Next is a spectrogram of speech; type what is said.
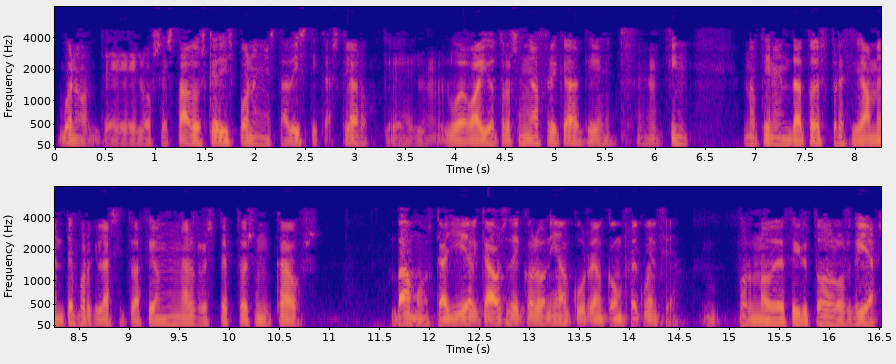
Bueno, de los estados que disponen estadísticas, claro, que luego hay otros en África que, en fin, no tienen datos precisamente porque la situación al respecto es un caos. Vamos, que allí el caos de colonia ocurre con frecuencia. Por no decir todos los días.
